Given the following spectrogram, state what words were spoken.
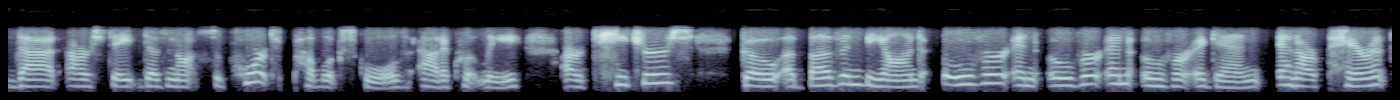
that our state does not support public schools adequately, our teachers go above and beyond over and over and over again, and our parents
